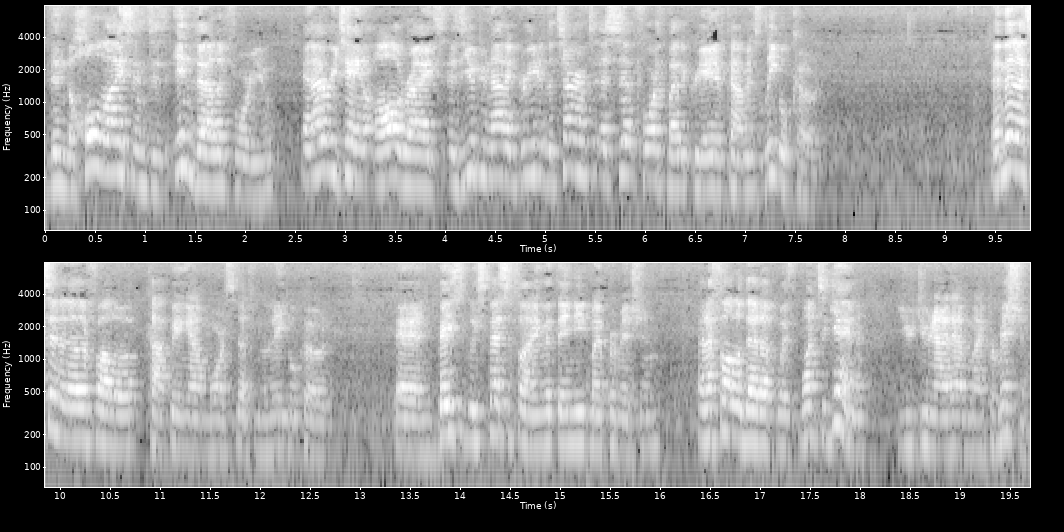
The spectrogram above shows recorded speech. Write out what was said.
then the whole license is invalid for you, and I retain all rights as you do not agree to the terms as set forth by the Creative Commons legal code. And then I sent another follow up copying out more stuff from the legal code and basically specifying that they need my permission. And I followed that up with once again, you do not have my permission.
